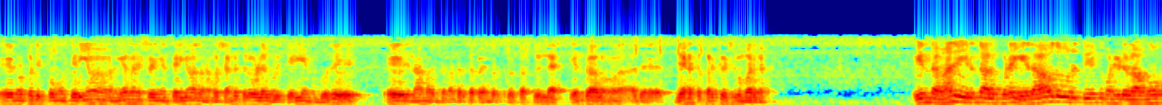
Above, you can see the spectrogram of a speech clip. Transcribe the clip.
அஹ் நுட்பதிப்பமும் தெரியும் நியம நிஷ்டையும் தெரியும். அது நம்ம சங்கத்தில் உள்ளவங்களுக்கு தெரியும் போது நாம இந்த மந்திரத்தை பயன்படுத்துறது தப்பு இல்லை. என்றாலும் அதை வேகத்தை குறைச்சு வச்சிருக்கோம் பாருங்க. இந்த மாதிரி இருந்தாலும் கூட ஏதாவது ஒரு தீங்கு பண்ணிடலாமோ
